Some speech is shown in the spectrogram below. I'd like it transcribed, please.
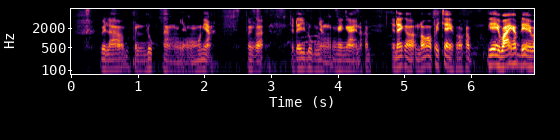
เวลาเป็นลูกนั่งอย่างมูเนี่ยเพิ่นก็จะได้ลุกอย่างง่ายๆนะครับ จะได้ก็ลองเอาไปใจพอครับ DIY ครับ DIY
